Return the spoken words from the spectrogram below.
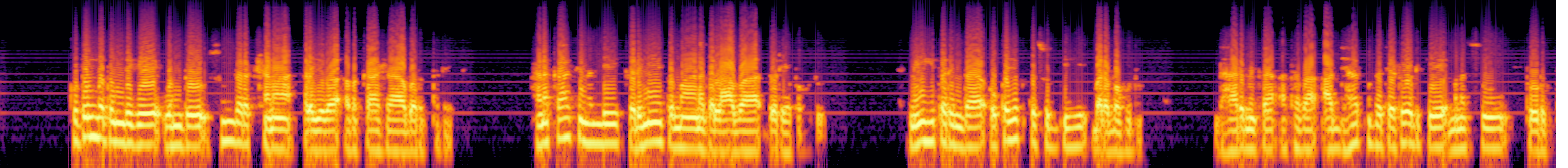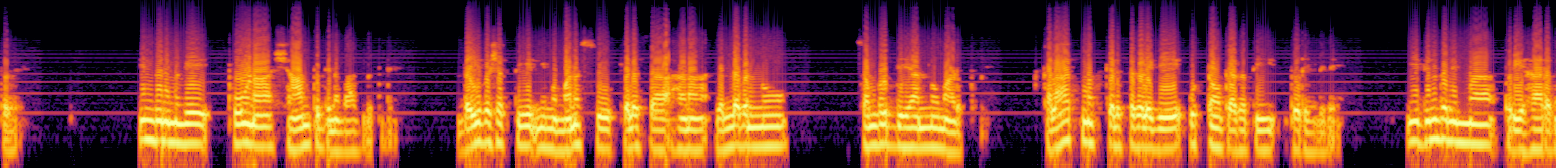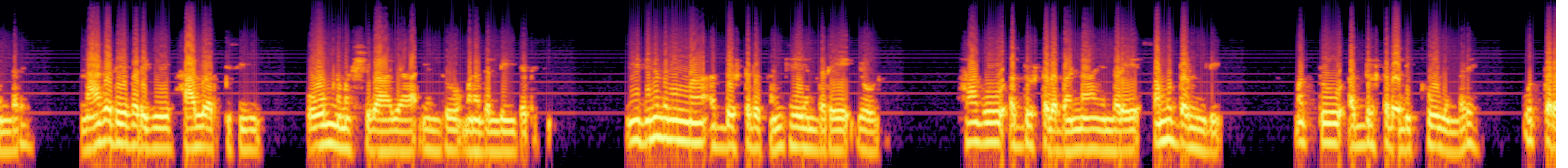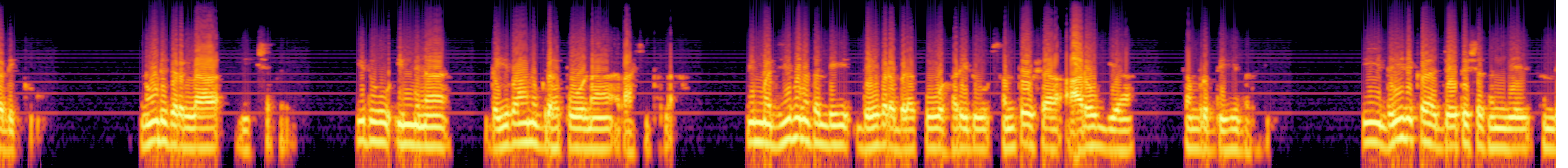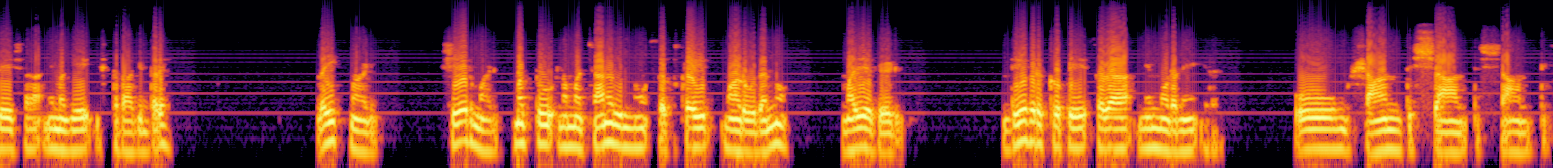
ಕುಟುಂಬದೊಂದಿಗೆ ಒಂದು ಸುಂದರ ಕ್ಷಣ ಕಳೆಯುವ ಅವಕಾಶ ಬರುತ್ತದೆ. ಹಣಕಾಸಿನಲ್ಲಿ ಕಡಿಮೆ ಪ್ರಮಾಣದ ಲಾಭ ದೊರೆಯಬಹುದು. ಸ್ನೇಹಿತರಿಂದ ಉಪಯುಕ್ತ ಸುದ್ದಿ ಬರಬಹುದು. ಧಾರ್ಮಿಕ ಅಥವಾ ಆಧ್ಯಾತ್ಮಿಕ ಚಟುವಟಿಕೆ ಮನಸ್ಸು ತೋರುತ್ತದೆ. ಇಂದು ನಿಮಗೆ ಪೂರ್ಣ ಶಾಂತ ದಿನವಾಗಿರುತ್ತದೆ ದೈವಶಕ್ತಿ ನಿಮ್ಮ ಮನಸ್ಸು, ಕೆಲಸ, ಹಣ ಎಲ್ಲವನ್ನೂ ಸಮೃದ್ಧಿಯನ್ನು ಮಾಡುತ್ತದೆ. ಕಲಾತ್ಮಕ ಕೆಲಸಗಳಿಗೆ ಉತ್ತಮ ಪ್ರಗತಿ ದೊರೆಯಲಿದೆ. ಈ ದಿನದ ನಿಮ್ಮ ಪರಿಹಾರವೆಂದರೆ ನಾಗದೇವರಿಗೆ ಹಾಲು ಅರ್ಪಿಸಿ ಓಂ ನಮಃ ಶಿವಾಯ ಎಂದು ಮನದಲ್ಲಿ ಜಪಿಸಿ. ಈ ದಿನದ ನಿಮ್ಮ ಅದೃಷ್ಟದ ಸಂಖ್ಯೆ ಎಂದರೆ ಏಳು. ಹಾಗೂ ಅದೃಷ್ಟದ ಬಣ್ಣ ಎಂದರೆ ಸಮುದ್ರ ನೀಲಿ. ಮತ್ತು ಅದೃಷ್ಟದ ದಿಕ್ಕು ಎಂದರೆ ಉತ್ತರ ದಿಕ್ಕು. ನೋಡಿದರೆಲ್ಲ ವೀಕ್ಷಕರೇ, ಇದು ಇಂದಿನ ದೈವಾನುಗ್ರಹಪೂರ್ಣ ರಾಶಿಫಲ. ನಿಮ್ಮ ಜೀವನದಲ್ಲಿ ದೇವರ ಬೆಳಕು ಹರಿದು ಸಂತೋಷ, ಆರೋಗ್ಯ, ಸಮೃದ್ಧಿ ಬರಲಿ. ಈ ದೈವಿಕ ಜ್ಯೋತಿಷ ಸಂಜೆ, ಸಂದೇಶ ನಿಮಗೆ ಇಷ್ಟವಾಗಿದ್ದರೆ ಲೈಕ್ ಮಾಡಿ, ಶೇರ್ ಮಾಡಿ ಮತ್ತು ನಮ್ಮ ಚಾನೆಲ್ ಅನ್ನು ಸಬ್ಸ್ಕ್ರೈಬ್ ಮಾಡುವುದನ್ನು ಮರೆಯಬೇಡಿ. ದೇವರ ಕೃಪೆ ಸದಾ ನಿಮ್ಮೊಡನೆ ಇರಲಿ. ಓಂ ಶಾಂತಿ ಶಾಂತಿ ಶಾಂತಿ.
